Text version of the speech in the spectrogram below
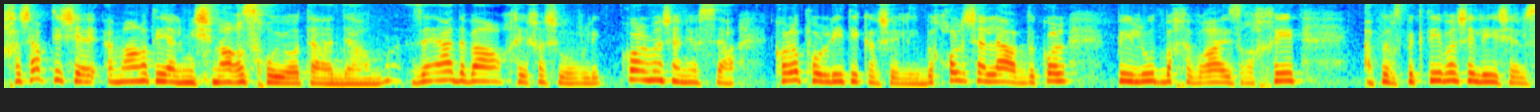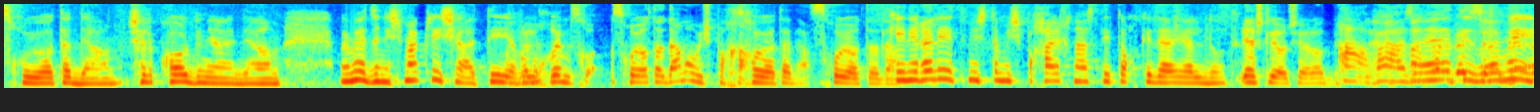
חשבתי שאמרתי על משמר זכויות האדם. זה היה הדבר הכי חשוב לי. כל מה שאני עושה, כל הפוליטיקה שלי, בכל שלב, בכל פעילות בחברה האזרחית, הפרספקטיבה שלי היא של זכויות אדם, של כל בני האדם. באמת, זה נשמע קלישאתי, אבל... אנחנו בוחרים זכויות אדם או משפחה? זכויות אדם. זכויות אדם. כי נראה לי את המשפחה הכנסתי תוך כדי הילדות. יש לי עוד שאלות בשבילך. אה, אז תזרמי,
